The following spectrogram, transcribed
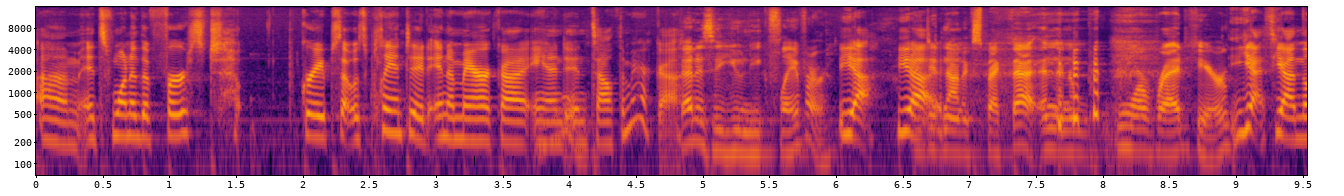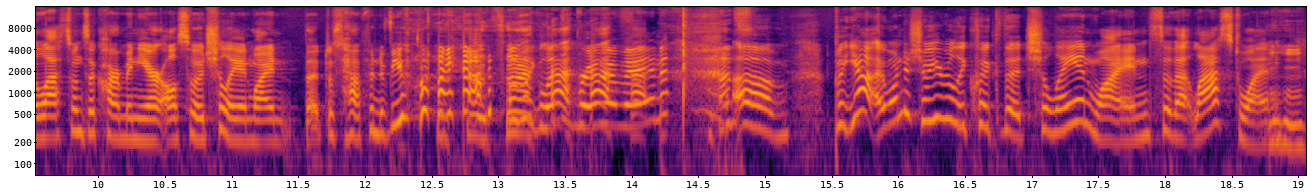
Um, it's one of the first grapes that was planted in America and in South America. That is a unique flavor. yeah, yeah. I did not expect that. And then more red here. Yes, yeah, and the last one's a Carmenere, also a Chilean wine that just happened to be what I had. So I was like, let's bring them in. Um, but yeah, I wanted to show you really quick the Chilean wine. So that last one,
